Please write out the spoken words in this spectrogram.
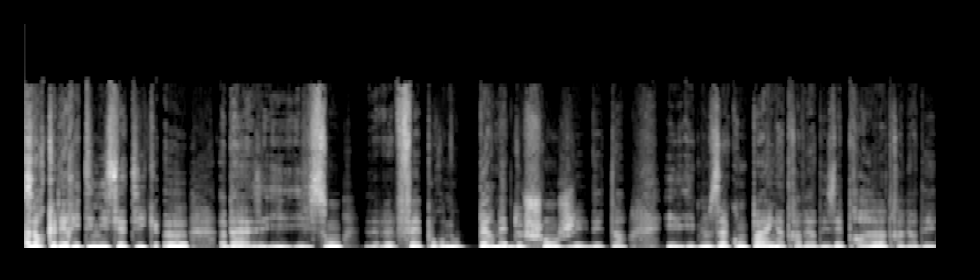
Alors que les rites initiatiques, eux, eh ben, ils, sont euh, faits pour nous permettre de changer d'état. Ils, nous accompagnent à travers des épreuves, à travers des,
